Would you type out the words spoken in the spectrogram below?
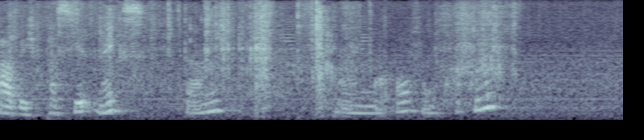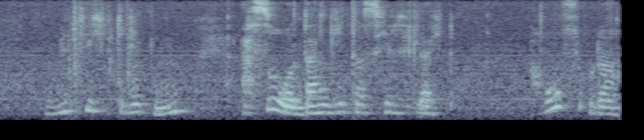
Habe ich, passiert nichts. Dann mal auf und gucke. Mittig drücken. Ach so, und dann geht das hier vielleicht auf, oder?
